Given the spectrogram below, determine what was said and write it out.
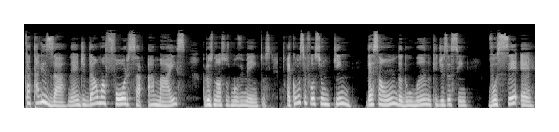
catalisar, né, de dar uma força a mais para os nossos movimentos. É como se fosse um Kim dessa onda do humano que diz assim: você é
